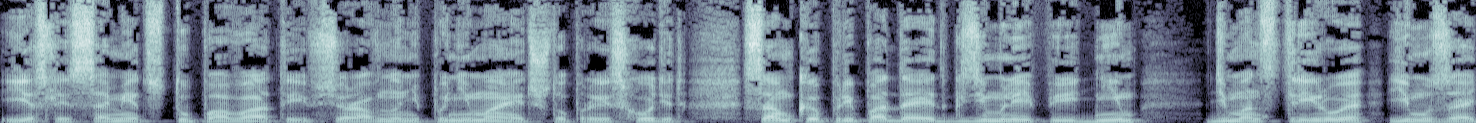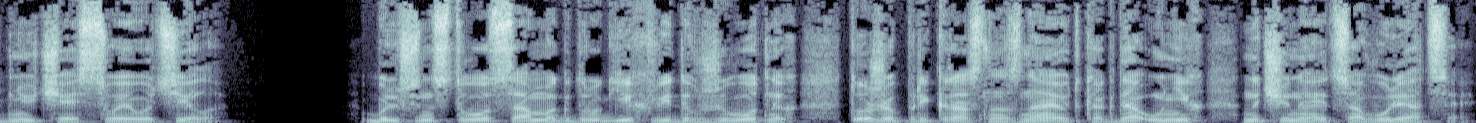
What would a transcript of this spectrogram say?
Если самец туповатый и все равно не понимает, что происходит, самка припадает к земле перед ним, демонстрируя ему заднюю часть своего тела. Большинство самок других видов животных тоже прекрасно знают, когда у них начинается овуляция,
